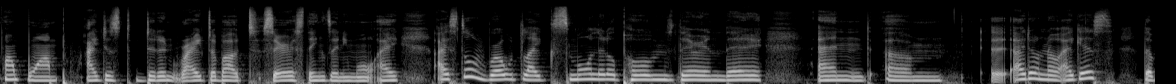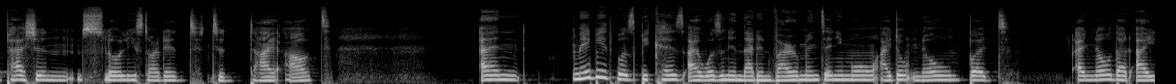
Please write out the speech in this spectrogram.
womp womp I just didn't write about serious things anymore. I I still wrote like small little poems there and there. And um I don't know I guess the passion slowly started to die out. And maybe it was because I wasn't in that environment anymore. I don't know, but I know that I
